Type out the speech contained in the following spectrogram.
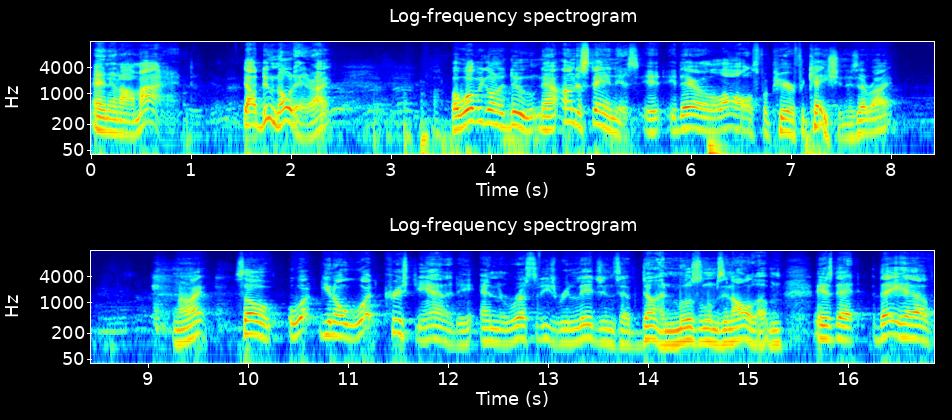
and in our mind. Y'all do know that, right? But what we're going to do now, understand this: it, it- there are laws for purification. Is that right? All right. So what you know what Christianity and the rest of these religions have done, Muslims and all of them, is that they have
